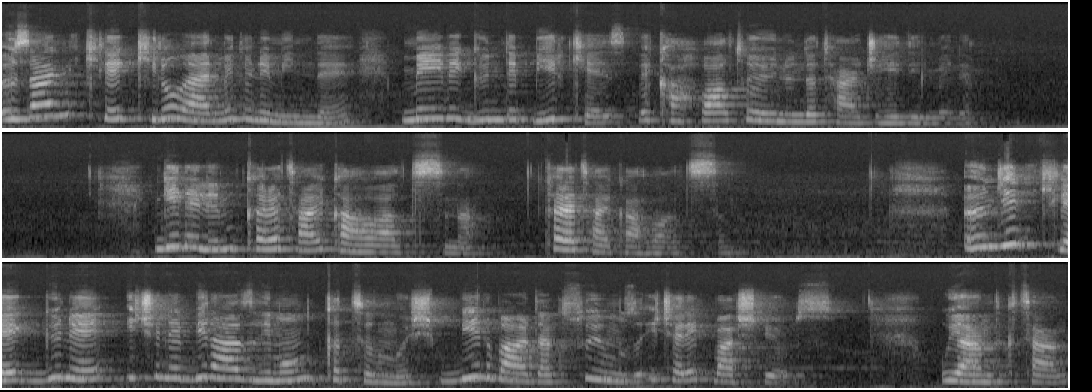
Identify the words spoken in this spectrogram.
Özellikle kilo verme döneminde meyve günde bir kez ve kahvaltı öğününde tercih edilmeli. Gelelim Karatay kahvaltısına. Karatay kahvaltısı. Öncelikle güne içine biraz limon katılmış bir bardak suyumuzu içerek başlıyoruz. Uyandıktan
